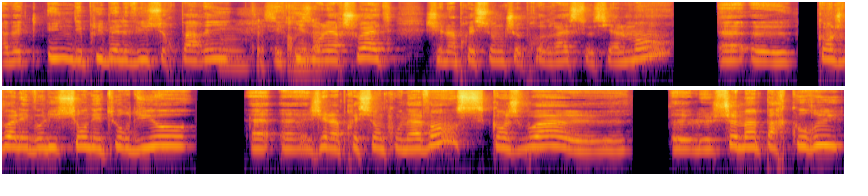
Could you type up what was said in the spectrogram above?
avec une des plus belles vues sur Paris mmh, et qu'ils ont l'air chouettes, j'ai l'impression que je progresse socialement. Euh, euh, quand je vois l'évolution des tours du haut, euh, j'ai l'impression qu'on avance. Quand je vois le chemin parcouru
